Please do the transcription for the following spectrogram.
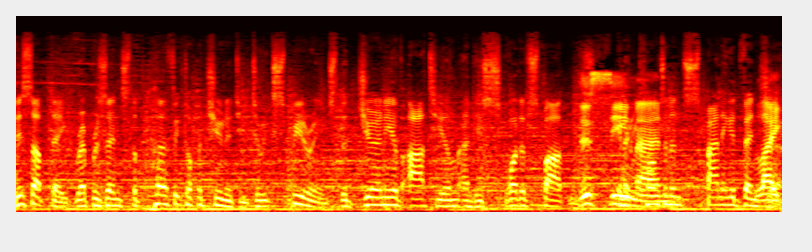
This update represents the perfect opportunity to experience the journey of Artyom and his squad of Spartans This scene, in a man, continent-spanning adventure, like,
